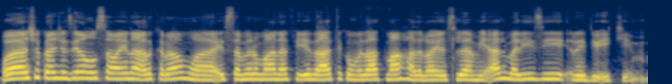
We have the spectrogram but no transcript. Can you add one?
وشكرا جزيلا مستمعينا الكرام واستمروا معنا في إذاعتكم إذاعة معهد الوعي الإسلامي الماليزي راديو إيكيم.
